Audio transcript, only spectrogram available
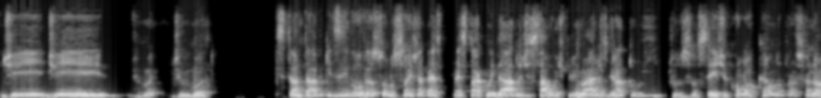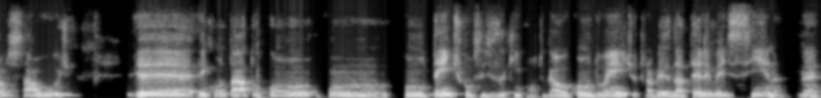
de, de, de, uma, de uma startup que desenvolveu soluções para prestar cuidados de saúde primários gratuitos, ou seja, colocando o profissional de saúde é, em contato com, com, com o utente, como se diz aqui em Portugal, com o doente, através da telemedicina, né?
